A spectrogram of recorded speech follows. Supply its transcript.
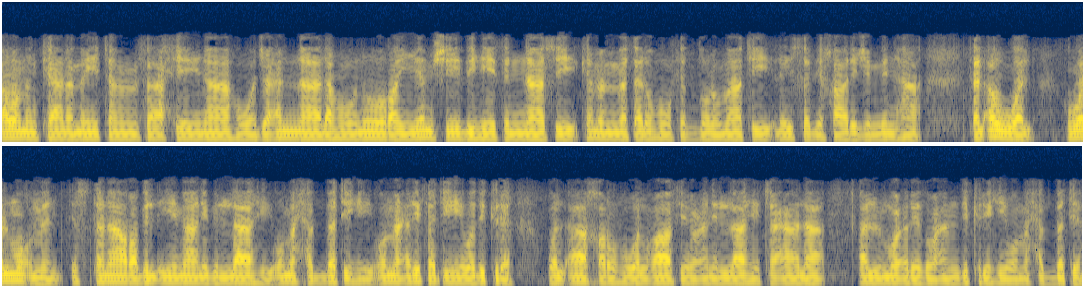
أو من كان ميتا فأحييناه وجعلنا له نورا يمشي به في الناس كمن مثله في الظلمات ليس بخارج منها. فالأول هو المؤمن استنار بالإيمان بالله ومحبته ومعرفته وذكره والآخر هو الغافل عن الله تعالى المعرض عن ذكره ومحبته.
